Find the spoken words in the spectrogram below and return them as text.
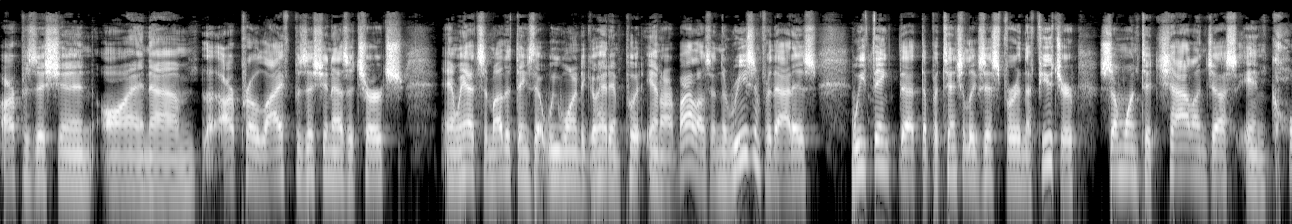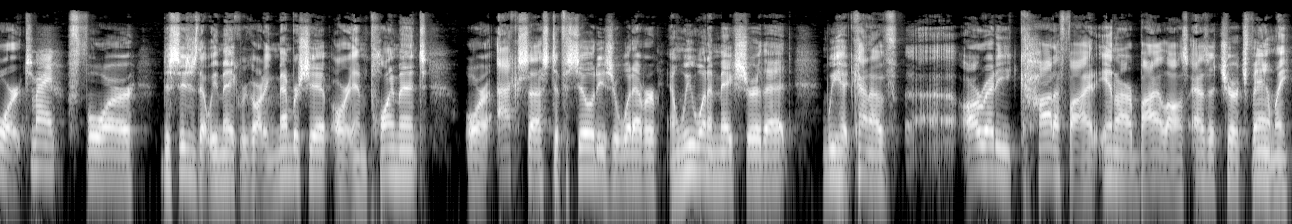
our position on um, our pro life position as a church, and we had some other things that we wanted to go ahead and put in our bylaws. And the reason for that is we think that the potential exists for in the future someone to challenge us in court right. for decisions that we make regarding membership or employment or access to facilities or whatever. And we want to make sure that we had kind of uh, already codified in our bylaws as a church family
